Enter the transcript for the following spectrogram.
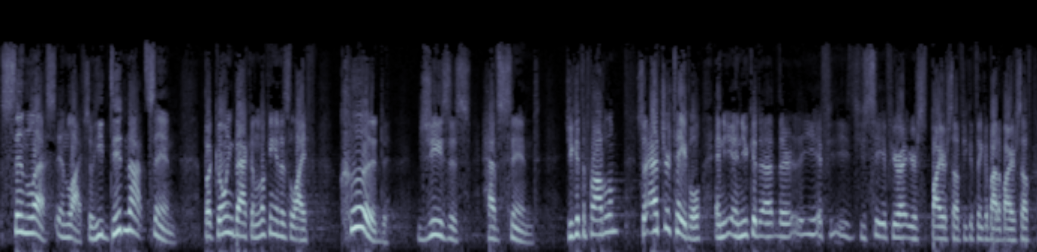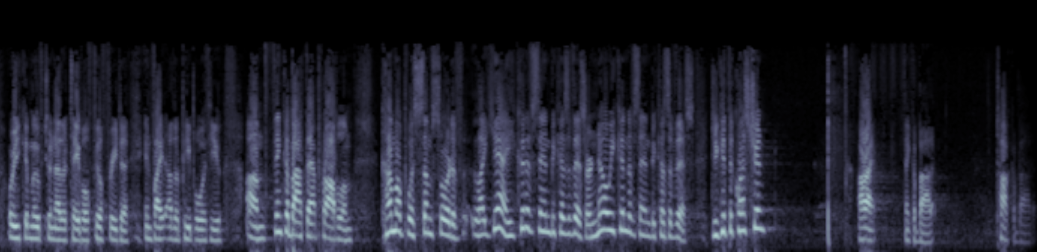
sinless in life. So he did not sin. But going back and looking at his life, could Jesus have sinned? You get the problem? So at your table, and and you could, uh, there, if you see if you're at your by yourself, you could think about it by yourself, or you could move to another table. Feel free to invite other people with you. Um, think about that problem. Come up with some sort of like, yeah, he could have sinned because of this, or no, he couldn't have sinned because of this. Do you get the question? All right, think about it. Talk about it.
